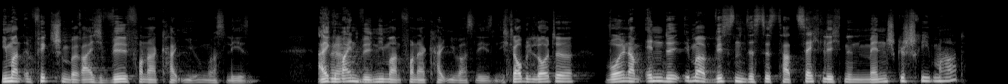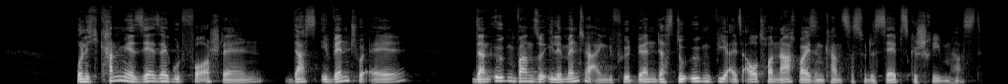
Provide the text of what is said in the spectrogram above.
niemand im Fiction-Bereich will von der KI irgendwas lesen. Allgemein ja. will niemand von der KI was lesen. Ich glaube, die Leute wollen am Ende immer wissen, dass das tatsächlich ein Mensch geschrieben hat. Und ich kann mir sehr, sehr gut vorstellen, dass eventuell dann irgendwann so Elemente eingeführt werden, dass du irgendwie als Autor nachweisen kannst, dass du das selbst geschrieben hast.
